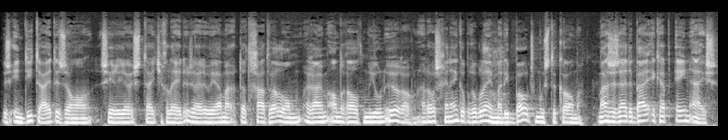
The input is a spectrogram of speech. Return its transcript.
Dus in die tijd, is al een serieus tijdje geleden, zeiden we ja, maar dat gaat wel om ruim anderhalf miljoen euro. Nou, dat was geen enkel probleem, maar die boot moest er komen. Maar ze zeiden erbij, ik heb één eis.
